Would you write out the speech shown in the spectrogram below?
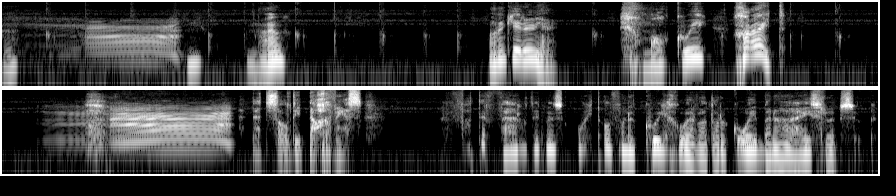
Hm? Hm? Nou. Wat dink jy doen jy? Mal koei, gaan uit. Dit sal die dag wees. Watter wêreld het mens ooit al van 'n koei gehoor wat haar kooi binne 'n huis loop soek?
